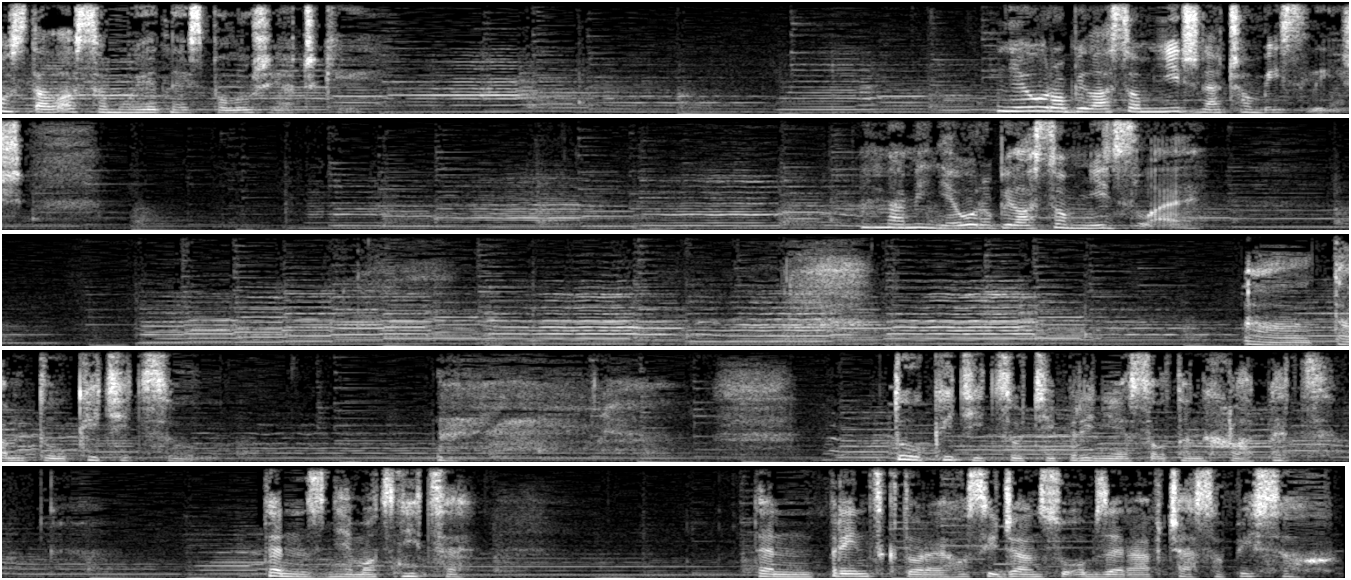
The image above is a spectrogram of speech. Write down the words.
Ostala som u jednej spolužiačky. Neurobila som nič, na čo myslíš. Mami, neurobila som nič zlé. A tam tú kyticu... Tú kyticu ti priniesol ten chlapec. Ten z nemocnice. Ten princ, ktorého si Jansu obzerá v časopisoch.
